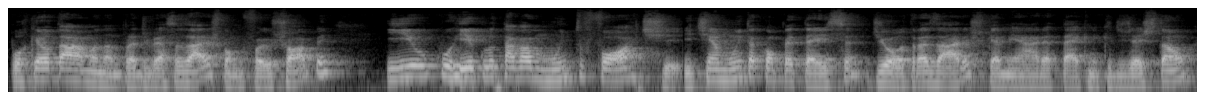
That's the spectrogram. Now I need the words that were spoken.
Porque eu estava mandando para diversas áreas, como foi o shopping, e o currículo estava muito forte e tinha muita competência de outras áreas, que é a minha área técnica de gestão,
